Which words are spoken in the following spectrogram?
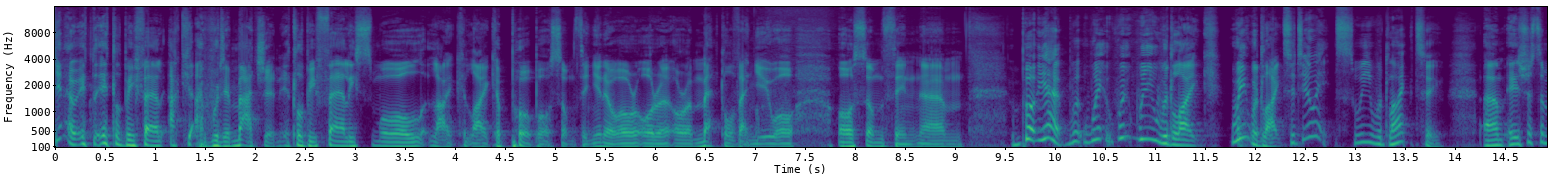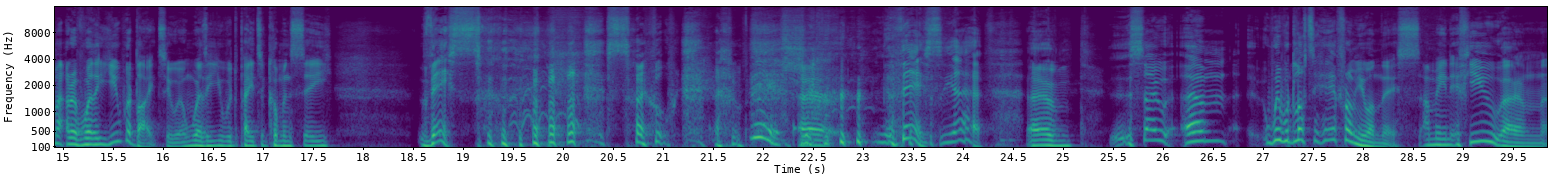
you know, it, will be fairly. I, I, would imagine it'll be fairly small, like like a pub or something, you know, or or a, or a metal venue or or something. Um, but yeah, we, we, we would like we would like to do it. We would like to. Um, it's just a matter of whether you would like to and whether you would pay to come and see this. so um, this, uh, this, yeah. Um, so um, we would love to hear from you on this. I mean, if you, um,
